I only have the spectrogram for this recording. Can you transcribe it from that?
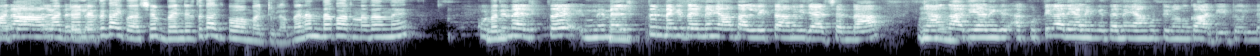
മറ്റോന്റെ അടുത്ത് കൈ പക്ഷെ ഇവന്റെ അടുത്ത് കൈ പോവാൻ പറ്റൂല. ഇവൻ എന്താ പറഞ്ഞതെന്ന്? കുട്ടി നിലത്ത് നിലത്തുണ്ടെങ്കിൽ തന്നെ ഞാൻ തള്ളിയിട്ടാന്ന് വിചാരിച്ചണ്ട? ഞാൻ കാര്യാണെങ്കിൽ ആ കുട്ടി കാര്യാണെങ്കിൽ തന്നെ ഞാൻ കുട്ടീനൊന്നും കാട്ടിയിട്ടില്ല.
